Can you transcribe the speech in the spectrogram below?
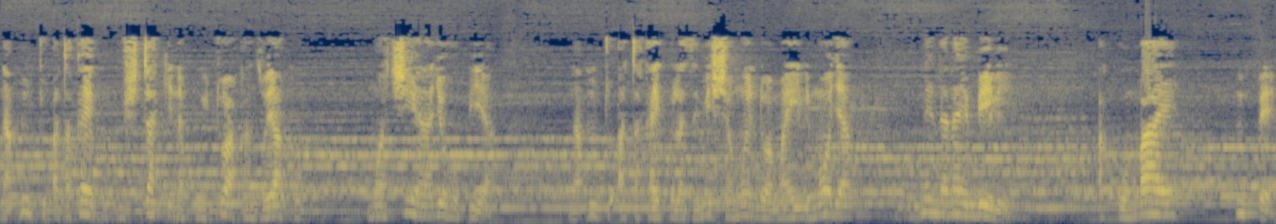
Na mtu atakaye kukushtaki na kuitwaa kanzo yako mwachie na joho pia. Na mtu atakayekulazimisha mwendo wa maili moja nenda naye mbili. Akuombaye mpe,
